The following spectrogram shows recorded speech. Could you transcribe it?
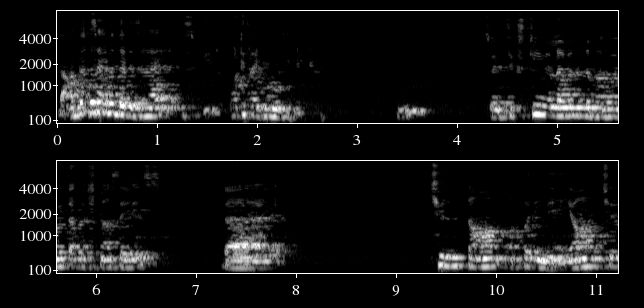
the other side of the desire is fear. What if I don't get it? Hmm? So in 1611 in the Bhagavad Gita, Krishna says that चिंताम अपरिमेयां च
